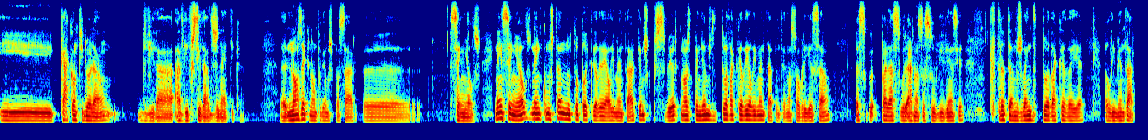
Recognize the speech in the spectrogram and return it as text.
e cá continuarão devido à, à diversidade genética. Uh, nós é que não podemos passar uh, sem eles. Nem sem eles, nem como estando no topo da cadeia alimentar, temos que perceber que nós dependemos de toda a cadeia alimentar. Portanto, é a nossa obrigação, para assegurar a nossa sobrevivência, que tratamos bem de toda a cadeia alimentar.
